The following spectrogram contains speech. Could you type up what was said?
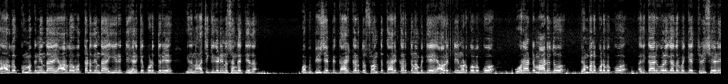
ಯಾರ್ದೋ ಕುಮ್ಮಕ್ಕನಿಂದ, ಯಾರ್ದೋ ಒತ್ತಡದಿಂದ ಈ ರೀತಿ ಹೇಳಿಕೆ ಕೊಡುತ್ತೀರಿ ಇದು ನಾಚಿಕೆಗೇಡಿನ ಸಂಗತಿ ಇದೆ ಒಬ್ಬ ಬಿ ಜೆ ಪಿ ಕಾರ್ಯಕರ್ತ, ಸ್ವಂತ ಕಾರ್ಯಕರ್ತನ ಬಗ್ಗೆ ಯಾವ ರೀತಿ ನೋಡ್ಕೋಬೇಕು, ಹೋರಾಟ ಮಾಡೋದು, ಬೆಂಬಲ ಕೊಡಬೇಕು, ಅಧಿಕಾರಿಗಳಿಗೆ ಅದ್ರ ಬಗ್ಗೆ ತಿಳಿಸಿ ಹೇಳಿ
